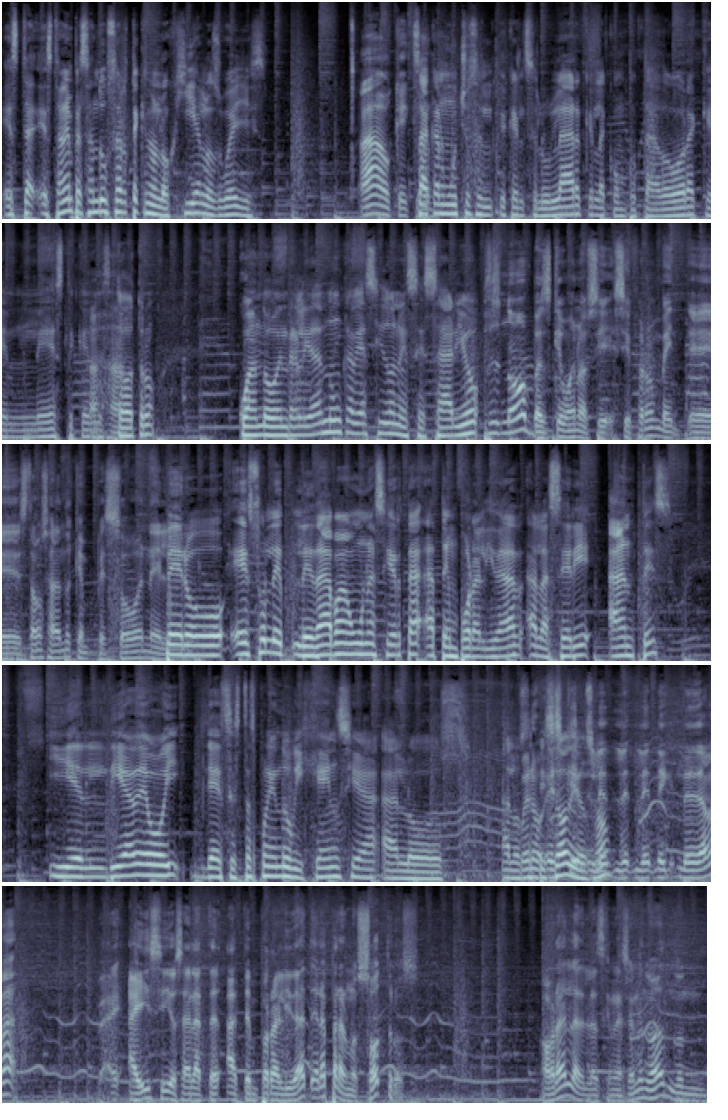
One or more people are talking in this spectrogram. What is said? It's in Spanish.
están empezando a usar tecnología los güeyes. Ah, ok. Sacan mucho que el celular, que la computadora, que el este, que el esto otro cuando en realidad nunca había sido necesario. Pues no, pues que bueno, si, si fueron 20, eh, estamos hablando que empezó en el... Pero eso le, daba una cierta atemporalidad a la serie antes y el día de hoy les estás poniendo vigencia a los, a los episodios, ¿no? Le, daba... Ahí sí, o sea, la atemporalidad era para nosotros. Ahora las, generaciones nuevas,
